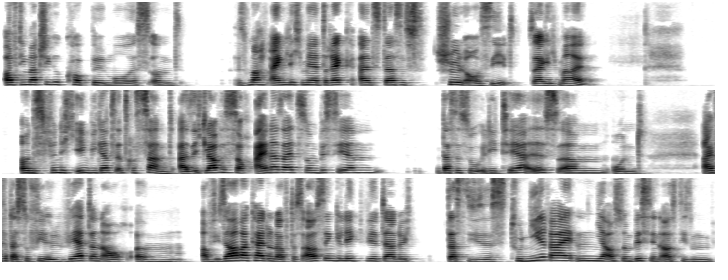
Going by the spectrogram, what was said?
auf die matschige Koppel muss und es macht eigentlich mehr Dreck, als dass es schön aussieht, sage ich mal. Und das finde ich irgendwie ganz interessant. Also ich glaube, es ist auch einerseits so ein bisschen, dass es so elitär ist ähm, und einfach, dass so viel Wert dann auch ähm, auf die Sauberkeit und auf das Aussehen gelegt wird, dadurch, dass dieses Turnierreiten ja auch so ein bisschen aus diesem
